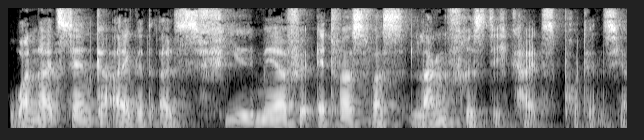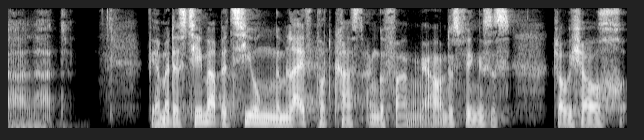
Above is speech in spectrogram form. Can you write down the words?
One-Night-Stand geeignet als vielmehr für etwas, was Langfristigkeitspotenzial hat. Wir haben ja das Thema Beziehungen im Live-Podcast angefangen, ja, und deswegen ist es, glaube ich, auch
